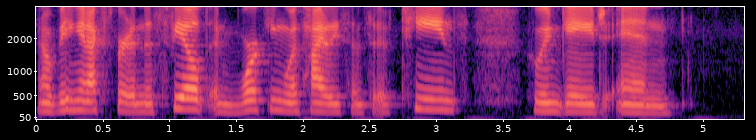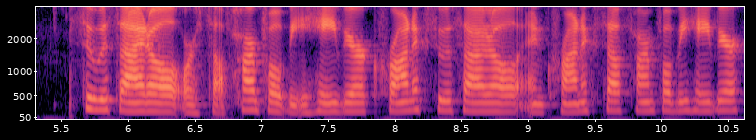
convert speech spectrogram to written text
You know, being an expert in this field and working with highly sensitive teens who engage in suicidal or self harmful behavior, chronic suicidal and chronic self harmful behavior,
